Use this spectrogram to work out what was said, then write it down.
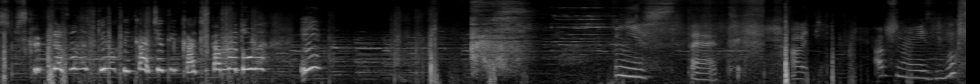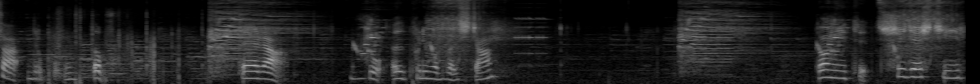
Subskrypcja, dzwoneczkiem, klikajcie, klikajcie tam na dole i... Niestety, ale. A przynajmniej z Bigboxa dropłem. Dobrze. Teraz do El Primo 20. Donity 30,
